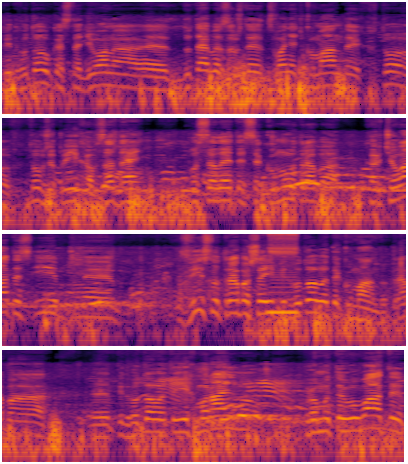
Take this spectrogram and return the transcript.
підготовка стадіона. Е, До тебе завжди дзвонять команди, хто, хто вже приїхав за день поселитися, кому треба харчуватись. І, звісно, треба ще і підготовити команду. Треба підготовити їх морально, промотивувати.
